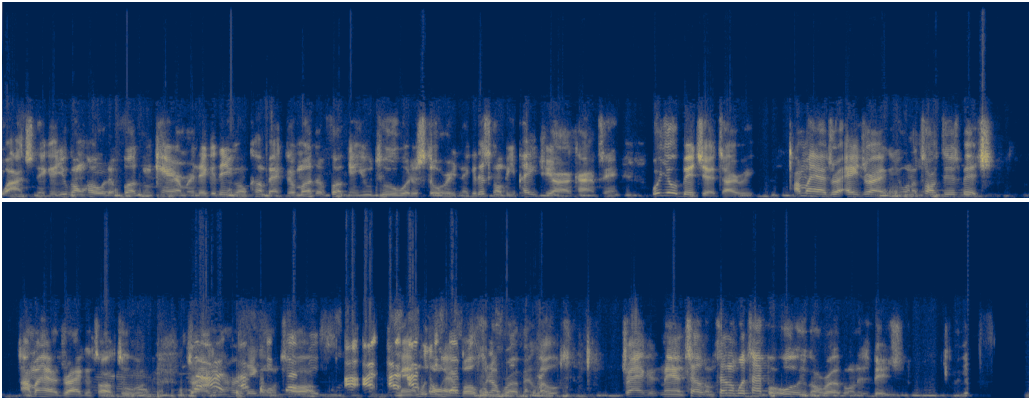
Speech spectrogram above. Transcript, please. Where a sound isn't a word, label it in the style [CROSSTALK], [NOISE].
watch, nigga. You gonna hold a fucking camera, nigga. Then you gonna come back to motherfucking YouTube with a story, nigga. This gonna be Patreon content. Where your bitch at, Tyree? I'm gonna have Dra- hey Dragon. You wanna talk to this bitch? I'm gonna have Dragon talk to her. Dragon and her, they gonna talk. Man, we gonna have both of them rubbing low. Dragon, man, tell them, tell them what type of oil you gonna rub on this bitch.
